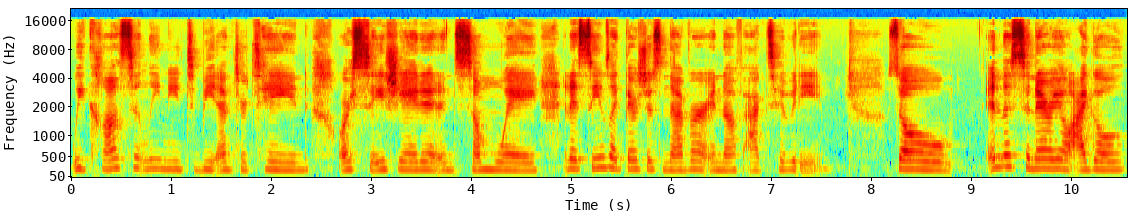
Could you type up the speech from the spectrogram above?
We constantly need to be entertained or satiated in some way, and it seems like there's just never enough activity. So, in this scenario, I go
